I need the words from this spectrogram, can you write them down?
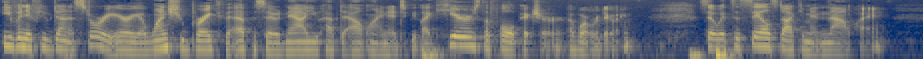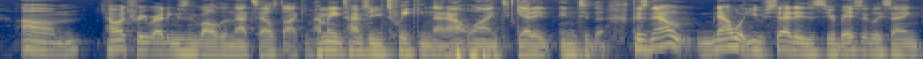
even if you've done a story area, once you break the episode, now you have to outline it to be like, here's the full picture of what we're doing. So it's a sales document in that way. Um, How much rewriting is involved in that sales document? How many times are you tweaking that outline to get it into the? Because now, now what you've said is you're basically saying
